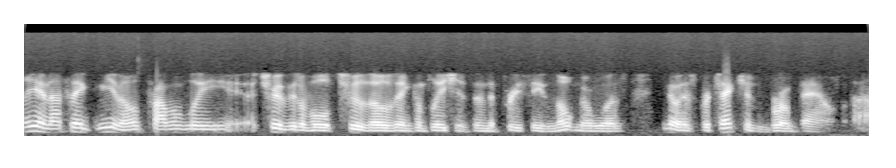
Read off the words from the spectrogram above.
Yeah, and I think, you know, probably attributable to those incompletions in the preseason opener was, you know, his protection broke down. Uh,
